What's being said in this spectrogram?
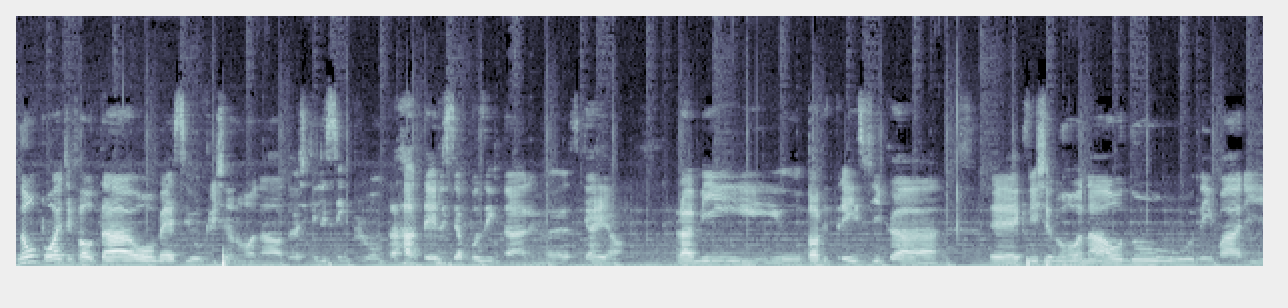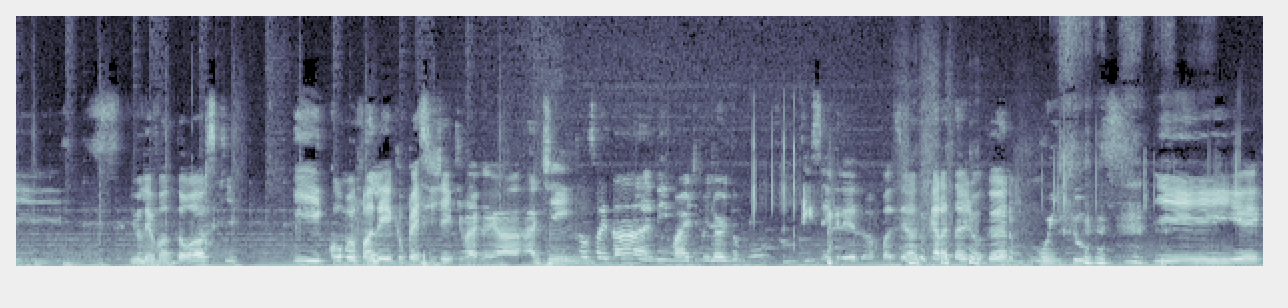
não pode faltar o Messi e o Cristiano Ronaldo. Eu acho que eles sempre vão estar até eles se aposentarem. Né? Essa que é a real. Pra mim, o top 3 fica é, Cristiano Ronaldo, Neymar e, e o Lewandowski. E como eu falei que o PSG que vai ganhar a Champions vai dar Neymar de melhor do mundo. Não tem segredo, rapaziada. O cara tá jogando muito. E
